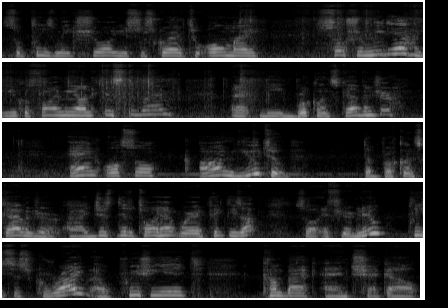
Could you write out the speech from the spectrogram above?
So please make sure you subscribe to all my social media. You can find me on Instagram at the Brooklyn Scavenger. And also on YouTube, the Brooklyn Scavenger. I just did a toy hunt where I picked these up. So if you're new, please subscribe. I appreciate it. Come back and check out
